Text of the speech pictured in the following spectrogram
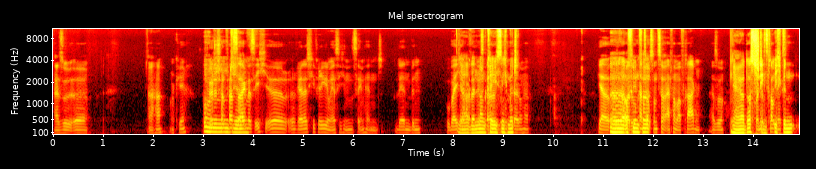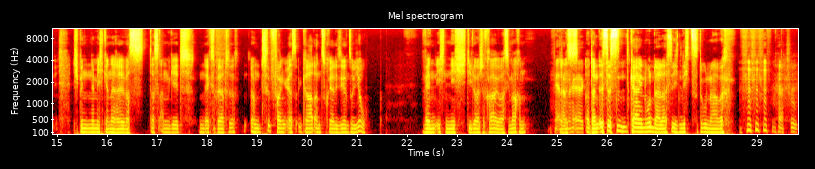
Also, äh, aha, okay. Ich würde schon fast ja. sagen, dass ich äh, relativ regelmäßig in Secondhand-Läden bin. Wobei ich Ja, wenn, dann gerade krieg ich's nicht mit. Hab. Ja, Äh, aber auf du jeden kannst Fall. auch sonst auch einfach mal fragen. Also, Ja, ja, das stimmt. Ich bin, ich bin nämlich generell, was das angeht, ein Experte und fange erst gerade an zu realisieren, so, yo, wenn ich nicht die Leute frage, was sie machen, ja, dann, dann, ist, äh, dann ist es kein Wunder, dass ich nichts zu tun habe. ja, true.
